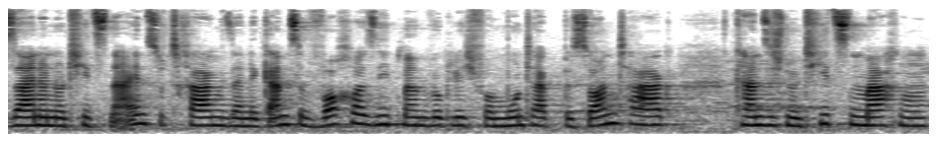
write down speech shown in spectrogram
seine Notizen einzutragen. Seine ganze Woche sieht man wirklich von Montag bis Sonntag, kann sich Notizen machen,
